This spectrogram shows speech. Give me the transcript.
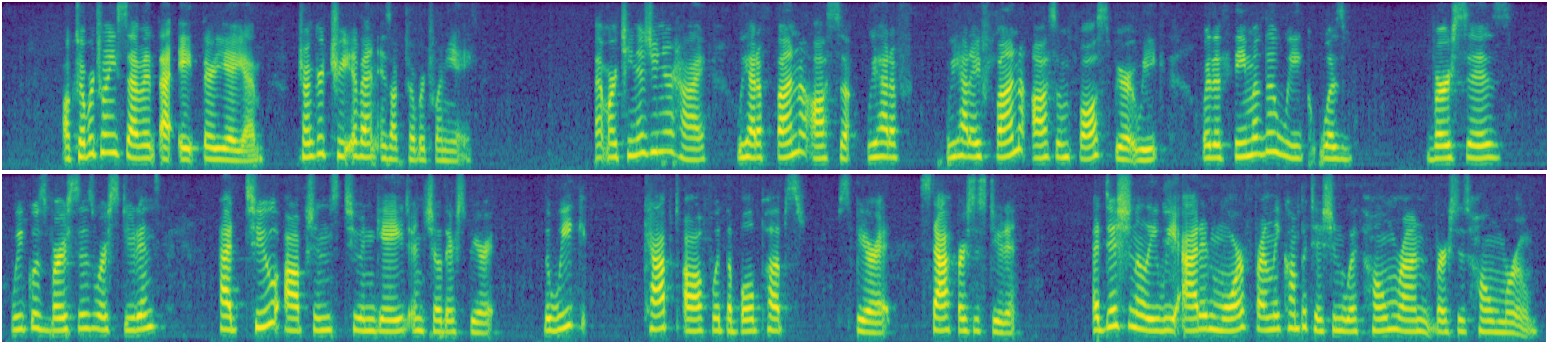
October 27th at 8:30 a.m. Trunk or treat event is October 28th. At Martinez Junior High, we had a fun awesome we had a we had a fun awesome fall spirit week where the theme of the week was verses week was verses where students had two options to engage and show their spirit. The week capped off with the bullpup spirit, staff versus student. Additionally, we added more friendly competition with home run versus home room.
